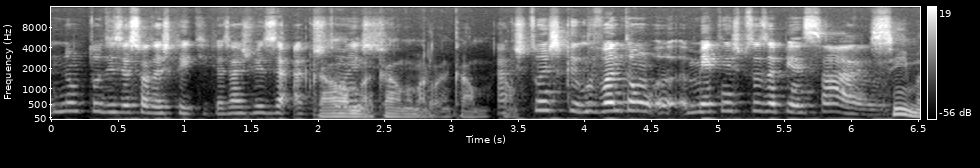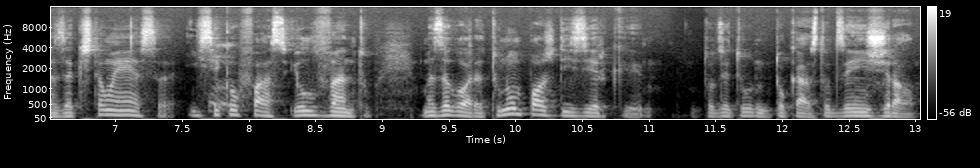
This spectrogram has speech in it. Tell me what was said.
não estou a dizer só das críticas, às vezes há questões, calma, calma, Marlene, calma. há calma. questões que levantam, eh, metem as pessoas a pensar. Sim, mas a questão é essa. Isso é que eu faço. Eu levanto. Mas agora, tu não podes dizer que. Estou a dizer tu, no teu caso, estou a dizer em geral.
